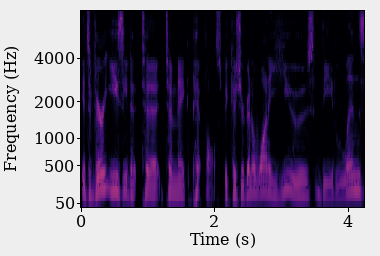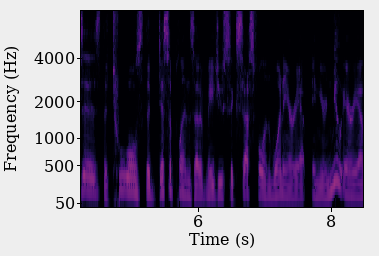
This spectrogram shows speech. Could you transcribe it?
it's very easy to, to, to make pitfalls because you're going to want to use the lenses, the tools, the disciplines that have made you successful in one area in your new area.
